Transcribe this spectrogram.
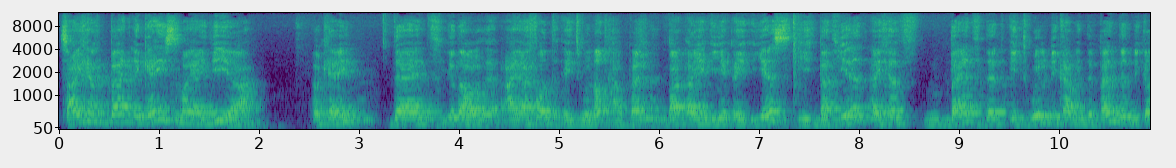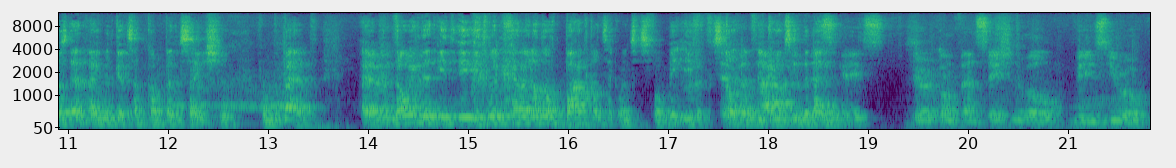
So I have bet against my idea. Okay, that you know I, I thought it will not happen, but I, yes, but yet I have bet that it will become independent because then I would get some compensation from the bet. Uh, knowing that it, it will have a lot of bad consequences for me if But Scotland if becomes happens in independent. this case, your compensation will be zero.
